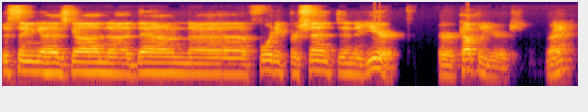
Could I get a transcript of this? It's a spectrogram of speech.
This thing has gone uh, down uh, 40% in a year or a couple years, right?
